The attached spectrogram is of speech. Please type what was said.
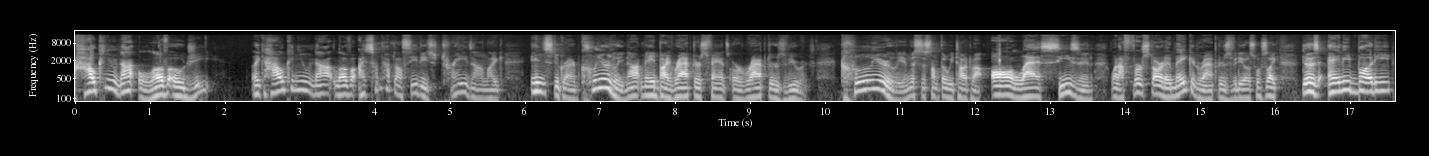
How can you not love OG? Like, how can you not love? I sometimes I'll see these trades on like Instagram, clearly not made by Raptors fans or Raptors viewers. Clearly, and this is something we talked about all last season when I first started making Raptors videos, was like, does anybody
